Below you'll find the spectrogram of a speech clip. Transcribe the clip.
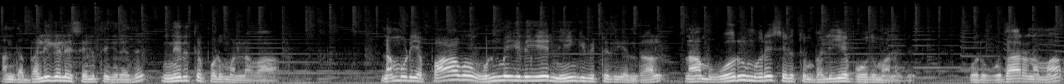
அந்த பலிகளை செலுத்துகிறது நிறுத்தப்படும் அல்லவா நம்முடைய பாவம் உண்மையிலேயே நீங்கிவிட்டது என்றால் நாம் ஒரு முறை செலுத்தும் பலியே போதுமானது. ஒரு உதாரணமாக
